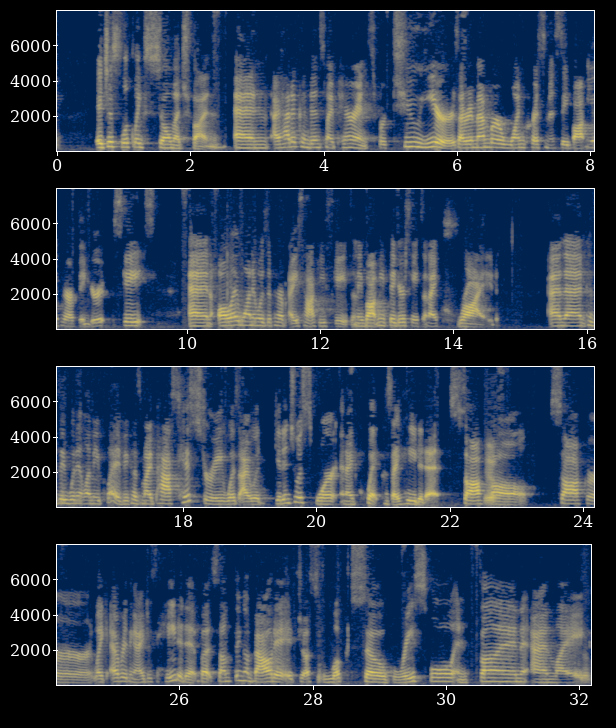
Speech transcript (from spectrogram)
it just looked like so much fun. And I had to convince my parents for two years. I remember one Christmas, they bought me a pair of figure skates and all I wanted was a pair of ice hockey skates. And they bought me figure skates, and I cried. And then, because they wouldn't let me play, because my past history was I would get into a sport and I'd quit because I hated it. Softball, yes. soccer, like everything. I just hated it. But something about it, it just looked so graceful and fun and like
